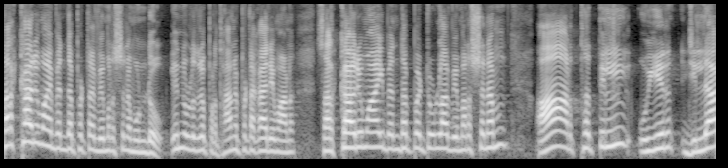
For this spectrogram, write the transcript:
സർക്കാരുമായി ബന്ധപ്പെട്ട വിമർശനമുണ്ടോ എന്നുള്ളതൊരു പ്രധാനപ്പെട്ട കാര്യമാണ്. സർക്കാരുമായി ബന്ധപ്പെട്ടുള്ള വിമർശനം ആ അർത്ഥത്തിൽ ഉയർ ജില്ലാ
